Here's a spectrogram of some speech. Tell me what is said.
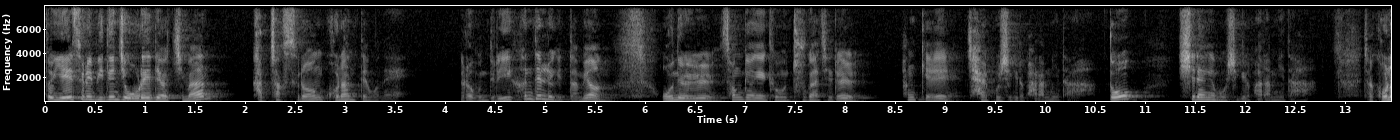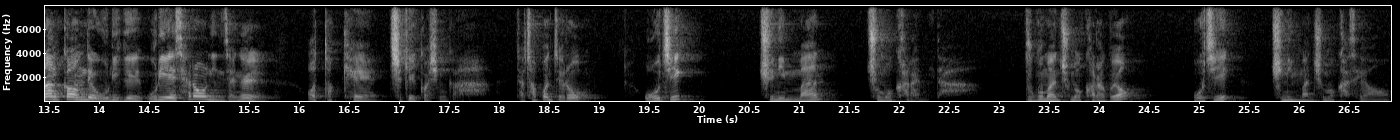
또 예수를 믿은 지 오래되었지만 갑작스러운 고난 때문에 여러분들이 흔들리고 있다면 오늘 성경의 교훈 두 가지를 함께 잘 보시기를 바랍니다. 또 실행해 보시길 바랍니다. 자, 고난 가운데 우리, 우리의 새로운 인생을 어떻게 지킬 것인가? 자, 첫 번째로 오직 주님만 주목하라입니다. 누구만 주목하라고요? 오직 주님만 주목하세요.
